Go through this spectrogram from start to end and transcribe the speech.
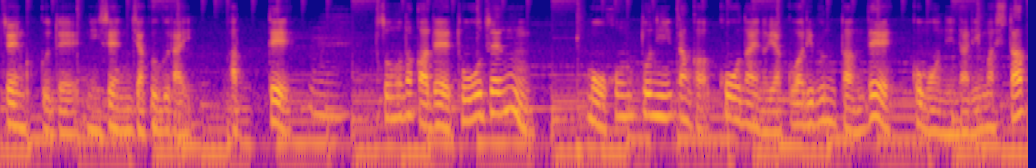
全国で2,000弱ぐらいあって、うん、その中で当然もう本当になんか校内の役割分担で顧問になりましたっ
